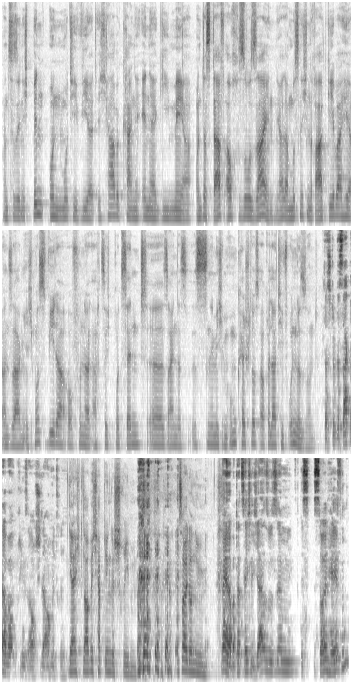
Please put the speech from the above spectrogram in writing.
und zu sehen, ich bin unmotiviert, ich habe keine Energie mehr. Und das darf auch so sein. Ja, da muss nicht ein Ratgeber her und sagen, ich muss wieder auf 180 Prozent äh, sein. Das ist nämlich im Umkehrschluss auch relativ ungesund. Das stimmt, das sagt er aber übrigens auch, steht da auch mit drin. Ja, ich glaube, ich habe den geschrieben. Pseudonym. Nein, aber tatsächlich, ja, also es, ähm, es soll helfen.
